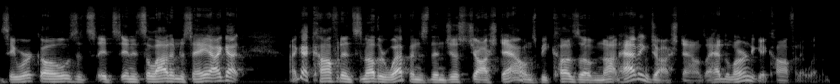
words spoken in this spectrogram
see where it goes. It's it's and it's allowed him to say, "Hey, I got." I got confidence in other weapons than just Josh Downs because of not having Josh Downs. I had to learn to get confident with him.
